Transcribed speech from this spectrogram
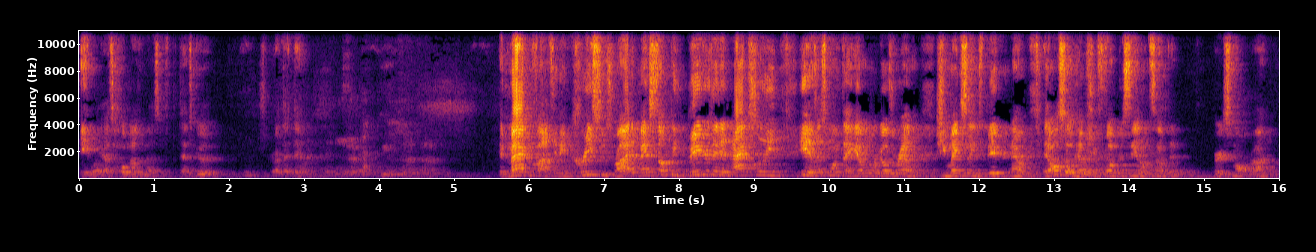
Anyway, that's a whole other message, but that's good. Write that down. It magnifies, it increases, right? It makes something bigger than it actually is. That's one thing. Eleanor goes around she makes things bigger. Now, it also helps you focus in on something very small, right?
